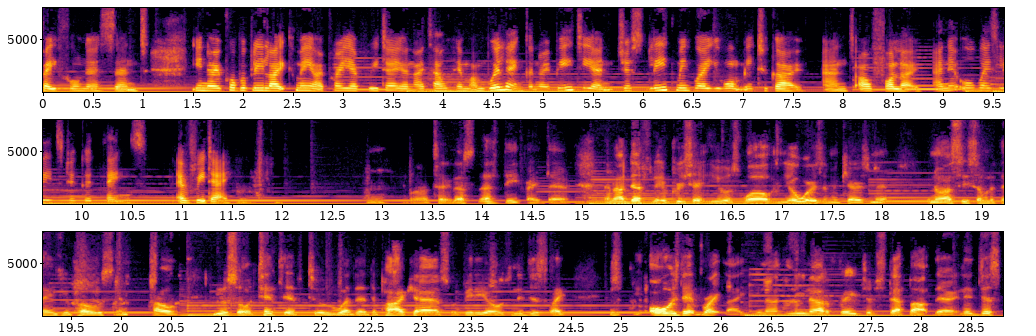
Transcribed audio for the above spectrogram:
faithfulness, and, you know, probably like me, I pray every day and I tell him, I'm willing and obedient. Just lead me where you want me to go, and I'll follow. And it always leads to good things every day. Mm. I'll tell you, that's that's deep right there. And I definitely appreciate you as well and your words of encouragement. You know, I see some of the things you post and how you're so attentive to whether the podcast or videos, and it just like always that bright light. You know, you're not afraid to step out there, and it just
